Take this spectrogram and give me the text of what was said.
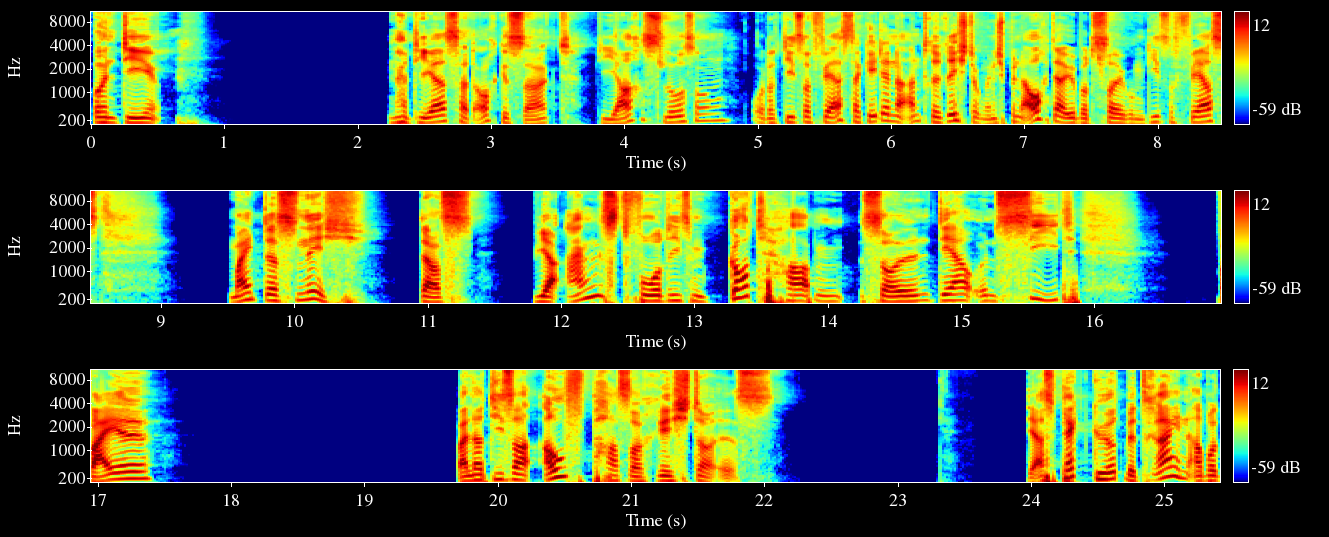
Und die Matthias hat auch gesagt, die Jahreslosung oder dieser Vers, da geht in eine andere Richtung. Und ich bin auch der Überzeugung, dieser Vers meint das nicht, dass wir Angst vor diesem Gott haben sollen, der uns sieht, weil, weil er dieser Aufpasserrichter ist. Der Aspekt gehört mit rein, aber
